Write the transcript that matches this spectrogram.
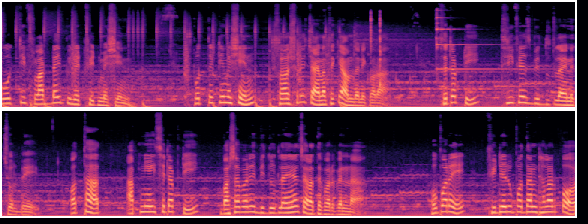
ও একটি flat die pellet feed machine প্রত্যেকটি মেশিন সরাসরি চায়না থেকে আমদানি করা। সেটআপটি থ্রি ফেজ বিদ্যুৎ লাইনে চলবে। অর্থাৎ আপনি এই সেটআপটি বাসাবাড়ির বিদ্যুৎ লাইনে চালাতে পারবেন না। হোপারে ফিডের উপাদান ঢালার পর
